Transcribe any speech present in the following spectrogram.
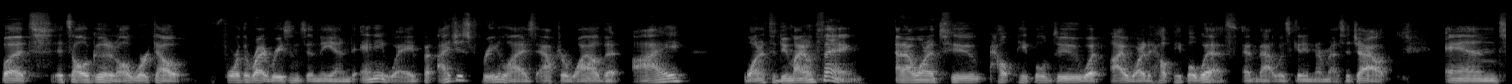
But it's all good. It all worked out for the right reasons in the end anyway. But I just realized after a while that I wanted to do my own thing and I wanted to help people do what I wanted to help people with. And that was getting their message out. And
